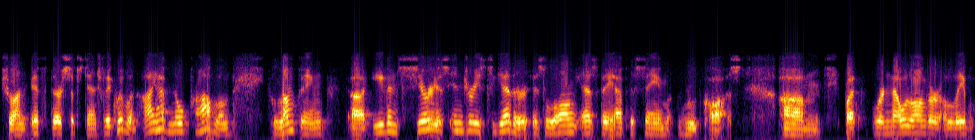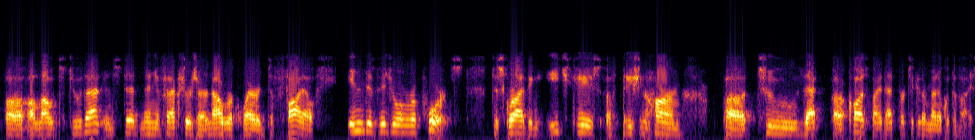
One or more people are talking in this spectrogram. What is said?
Sean, if they're substantially equivalent. I have no problem lumping uh, even serious injuries together as long as they have the same root cause. Um, but we're no longer uh, allowed to do that. Instead, manufacturers are now required to file individual reports describing each case of patient harm uh, to that uh, caused by that particular medical device.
